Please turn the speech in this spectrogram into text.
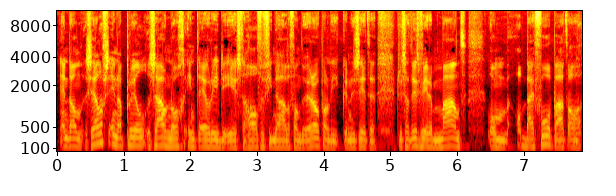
En dan zelfs in april zou nog in theorie de eerste halve finale van de Europa League kunnen zitten. Dus dat is weer een maand om bij voorbaat al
